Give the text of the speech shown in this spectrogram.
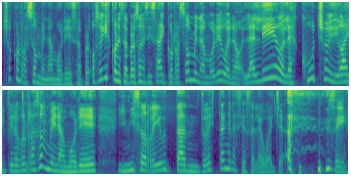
yo con razón me enamoré de esa persona. O seguís con esa persona y decís, ay, con razón me enamoré. Bueno, la leo, la escucho y digo, ay, pero con razón me enamoré y me hizo reír tanto. Es tan graciosa la guacha. Sí.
